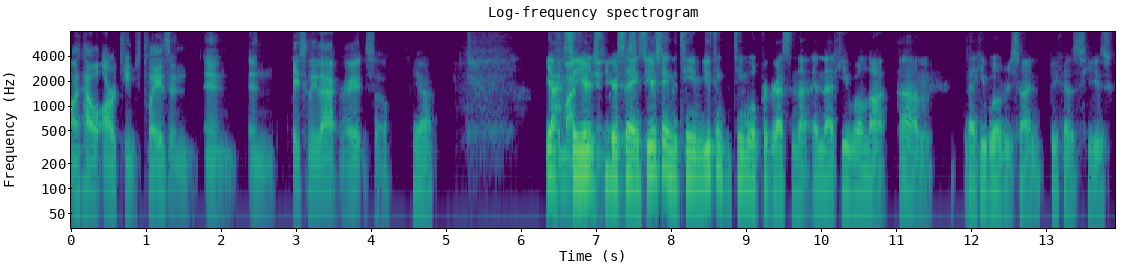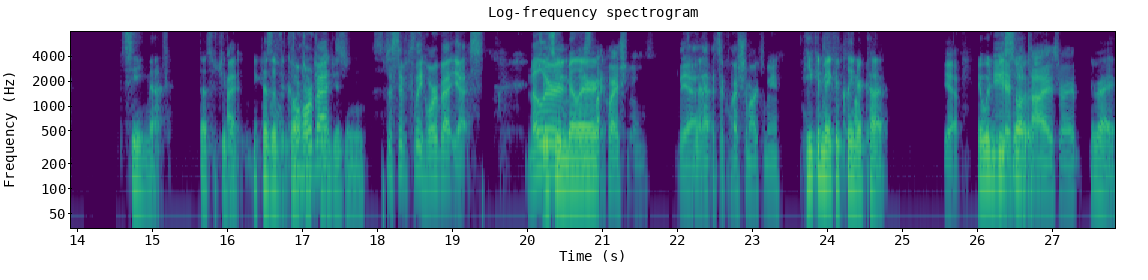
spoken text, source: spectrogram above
on how our teams plays and and and basically that, right? So yeah. Yeah. So you're opinion, you're saying so you're saying the team you think the team will progress in that and that he will not um that he will resign because he's seeing that. That's what you think I, because of the coaching Horvat, changes and specifically Horvat, yes. Miller, JT Miller, question. Yeah, yeah, that's a question mark to me. He could make a cleaner cut. Yeah, it wouldn't he be so no ties, right? Right,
